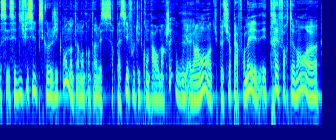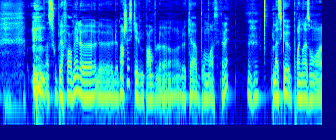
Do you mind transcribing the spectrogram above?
c'est difficile psychologiquement, notamment quand tu es investisseur passif où tu te compares au marché, où il y a vraiment, tu peux surperformer et, très fortement sous-performer le, le, marché, ce qui est par exemple le, cas pour moi cette année. Mhm. Parce que pour une raison.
